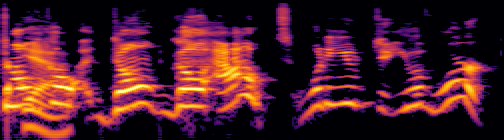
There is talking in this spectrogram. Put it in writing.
don't Yeah. go don't go out. What do you do? You have work.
